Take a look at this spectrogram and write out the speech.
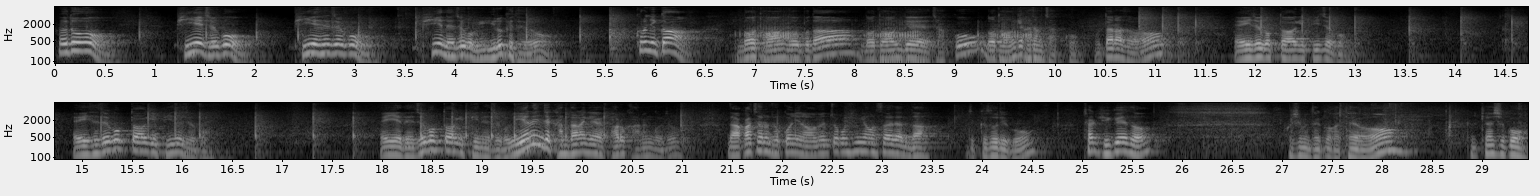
그래도 B의 제곱, B의 해제곱, B의 내제곱 이렇게 돼요. 그러니까 너 더한 거보다 너 더한 게 작고 너 더한 게 가장 작고. 따라서 A 제곱 더하기 B 제곱. A 세제곱 더하기 B 세제곱. A의 4제곱 더하기 B 4제곱. 얘는 이제 간단하게 바로 가는 거죠. 근데 아까처럼 조건이 나오면 조금 신경을 써야 된다. 그 소리고. 잘 비교해서 보시면 될 것 같아요. 그렇게 하시고.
